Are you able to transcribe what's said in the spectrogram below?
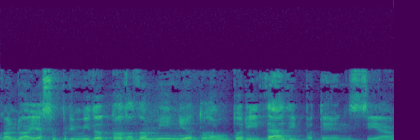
cuando haya suprimido todo dominio, toda autoridad y potencia,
